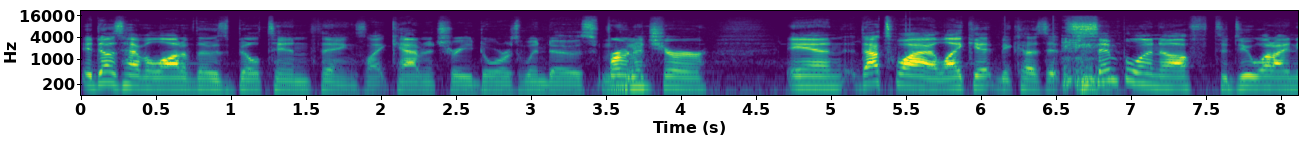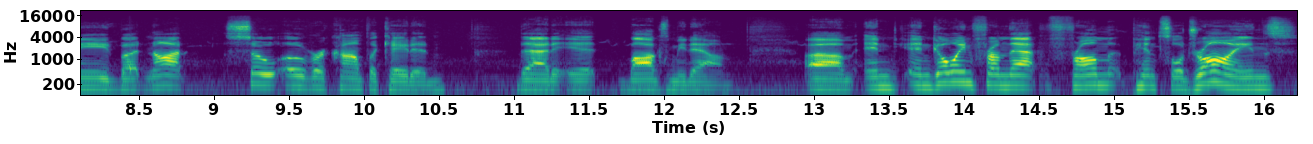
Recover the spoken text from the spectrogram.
It does have a lot of those built-in things like cabinetry, doors, windows, Mm-hmm. furniture. And that's why I like it because it's simple enough to do what I need, but not so overcomplicated that it bogs me down. Um, and, and going from that from pencil drawings,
